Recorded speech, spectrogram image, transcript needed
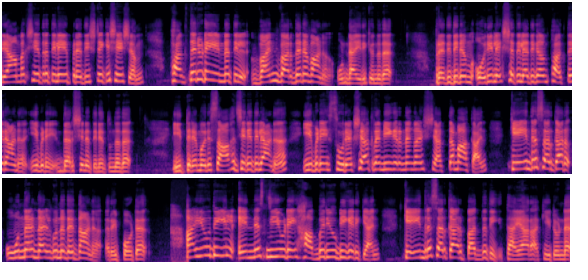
രാമക്ഷേത്രത്തിലെ പ്രതിഷ്ഠയ്ക്ക് ശേഷം ഭക്തരുടെ എണ്ണത്തിൽ വൻ വർധനവാണ് ഉണ്ടായിരിക്കുന്നത്. പ്രതിദിനം ഒരു ലക്ഷത്തിലധികം ഭക്തരാണ് ഇവിടെ ദർശനത്തിനെത്തുന്നത്. ഇത്തരം ഒരു സാഹചര്യത്തിലാണ് ഇവിടെ സുരക്ഷാ ക്രമീകരണങ്ങൾ ശക്തമാക്കാൻ കേന്ദ്ര സർക്കാർ ഊന്നൽ നൽകുന്നതെന്നാണ് റിപ്പോർട്ട്. അയോധ്യയിൽ എൻ എസ് ജിയുടെ ഹബ്ബ് രൂപീകരിക്കാൻ കേന്ദ്ര സർക്കാർ പദ്ധതി തയ്യാറാക്കിയിട്ടുണ്ട്.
